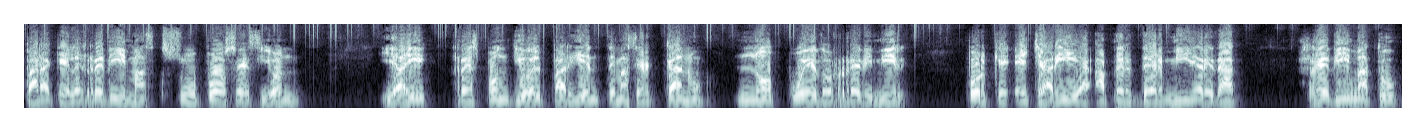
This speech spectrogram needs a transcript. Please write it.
para que le redimas su posesión. Y ahí respondió el pariente más cercano, no puedo redimir, porque echaría a perder mi heredad. Redima tú,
